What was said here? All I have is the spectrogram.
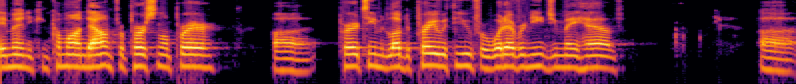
Amen. You can come on down for personal prayer. Uh, prayer team would love to pray with you for whatever needs you may have. Uh,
